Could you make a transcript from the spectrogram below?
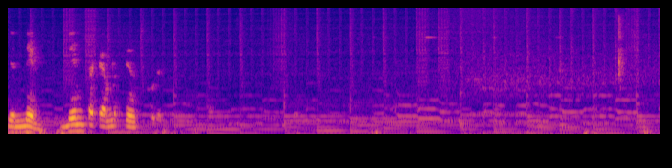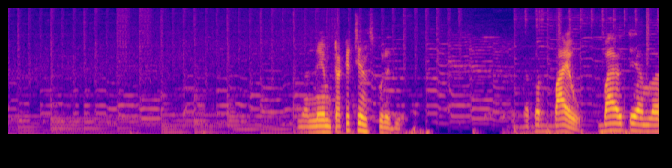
যে নেম নেমটাকে আমরা চেঞ্জ করে দেব নেমটাকে চেঞ্জ করে দিই। তারপর বায়ো বায়োতে আমরা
